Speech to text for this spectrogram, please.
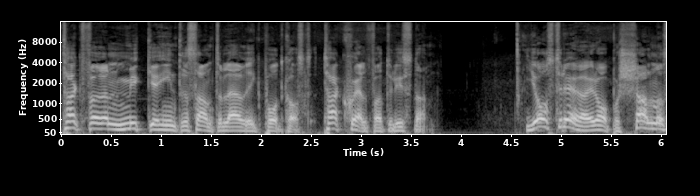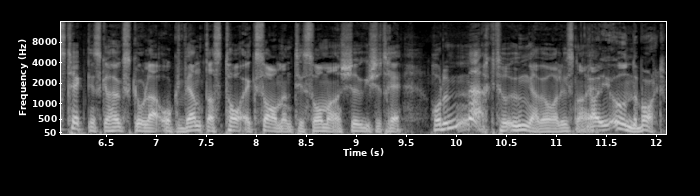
Tack för en mycket intressant och lärorik podcast. Tack själv för att du lyssnar. Jag studerar idag på Chalmers tekniska högskola och väntas ta examen till sommaren 2023. Har du märkt hur unga våra lyssnare Ja, är? det är underbart.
